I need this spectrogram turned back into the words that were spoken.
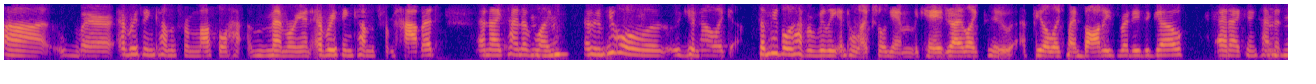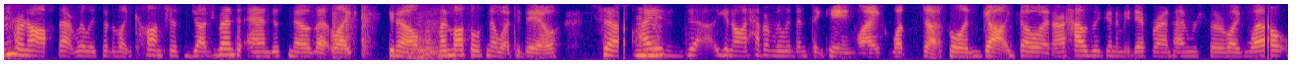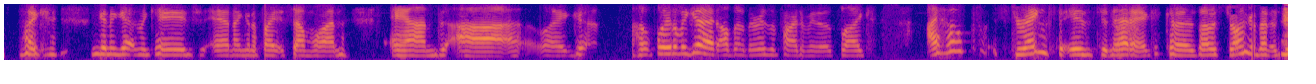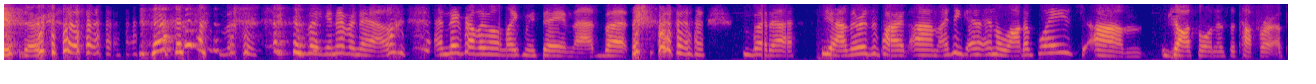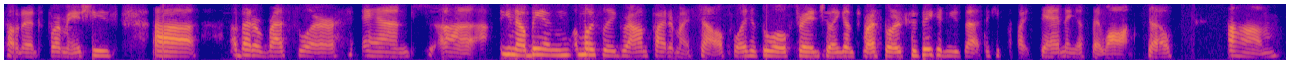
uh, where everything comes from muscle ha- memory and everything comes from habit. And I kind of mm-hmm. like, I mean, people, you know, like some people have a really intellectual game in the cage. I like to feel like my body's ready to go and I can kind of mm-hmm. turn off that really sort of like conscious judgment and just know that like, you know, my muscles know what to do. So mm-hmm. I, you know, I haven't really been thinking like what's Jocelyn got going or how's it going to be different. I'm just sort of like, well, like I'm going to get in the cage and I'm going to fight someone and uh like hopefully it'll be good. Although there is a part of me that's like, I hope strength is genetic because I was stronger than a sister. but, but you never know, and they probably won't like me saying that. But but uh yeah, there is a part. Um, I think in, in a lot of ways, um, Jocelyn is a tougher opponent for me. She's uh a better wrestler and uh you know being mostly a ground fighter myself like it's a little strange going against wrestlers because they can use that to keep the fight standing if they want so um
